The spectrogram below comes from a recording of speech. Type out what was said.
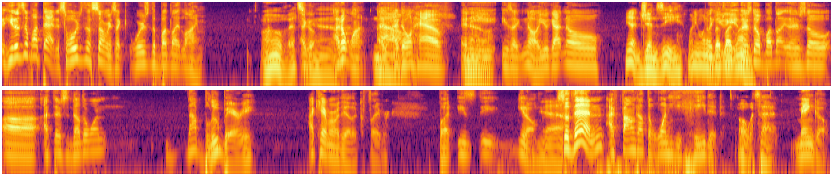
he doesn't want that. It's always in the summer. He's like, "Where's the Bud Light Lime?" Oh, that's. I go, yeah. "I don't want. I, I don't have any." No. He's like, "No, you got no." Yeah, Gen Z. What do you want a Bud Light? you- there's Lime? no Bud Light. There's no. Uh, uh, there's another one, not blueberry. I can't remember the other flavor, but he's he, you know. Yeah. So then I found out the one he hated, Oh, what's that? mango.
